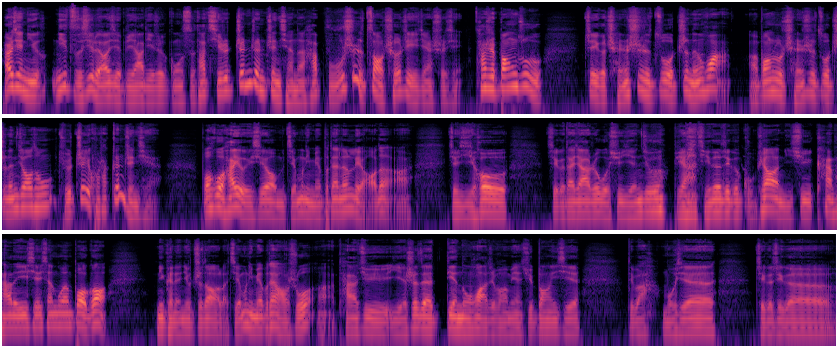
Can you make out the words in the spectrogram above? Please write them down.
而且你你仔细了解比亚迪这个公司，它其实真正挣钱的还不是造车这一件事情，它是帮助这个城市做智能化啊，帮助城市做智能交通，觉得这块它更挣钱。包括还有一些我们节目里面不太能聊的啊，就以后这个大家如果去研究 比亚迪的这个股票，你去看它的一些相关报告，你可能就知道了。节目里面不太好说啊，他去也是在电动化这方面去帮一些，对吧？某些这个这个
